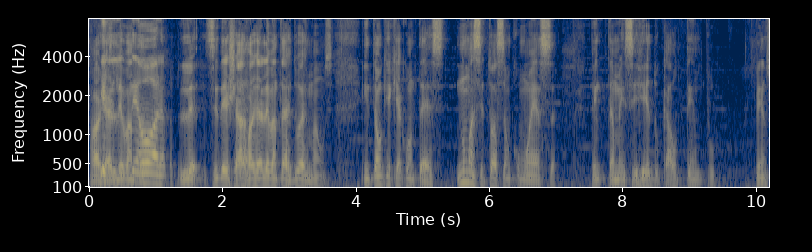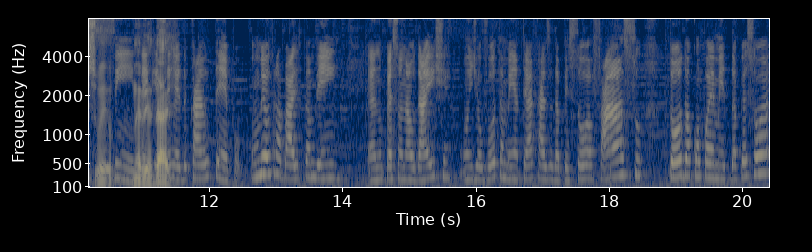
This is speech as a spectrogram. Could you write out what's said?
Rogério levanta. tem hora. Le- se deixar, Rogério levanta as duas mãos. Então, o que, que acontece? Numa situação como essa, tem que também se reeducar o tempo, penso eu. Sim, não é tem verdade? que se reeducar o tempo. O meu trabalho também é no personal diet, onde eu vou também até a casa da pessoa, faço todo o acompanhamento da pessoa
